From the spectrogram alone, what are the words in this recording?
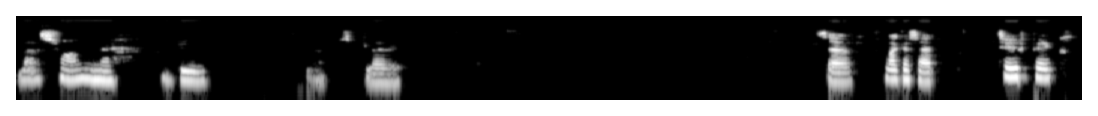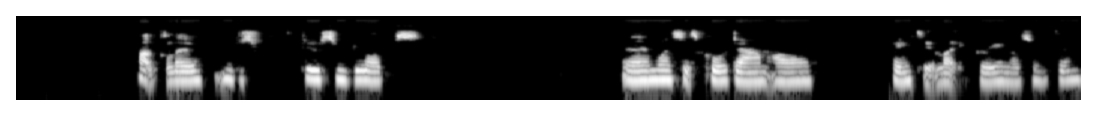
that's what I'm gonna do. It's blurry. So, like I said, toothpick, hot glue, and just do some blobs. And then once it's cooled down, I'll paint it light green or something.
